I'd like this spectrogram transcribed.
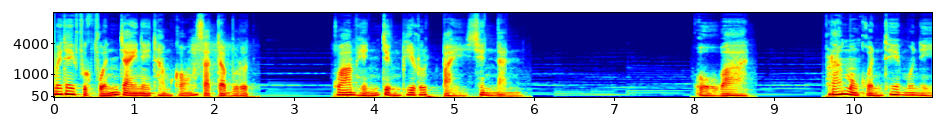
ไม่ได้ฝึกฝนใจในธรรมของสัตบุรุษ ความเห็นจึงพิรุษไปเช่นนั้น โอวาท พระมงคลเทพมุนี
